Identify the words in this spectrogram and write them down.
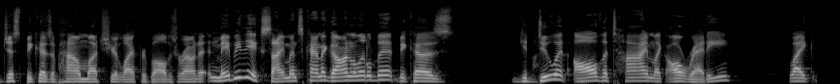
just because of how much your life revolves around it, and maybe the excitement's kind of gone a little bit because you do it all the time, like already. Like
